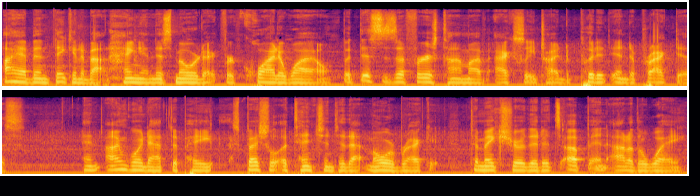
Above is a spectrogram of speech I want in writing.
I have been thinking about hanging this mower deck for quite a while, but this is the first time I've actually tried to put it into practice. And I'm going to have to pay special attention to that mower bracket to make sure that it's up and out of the way.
